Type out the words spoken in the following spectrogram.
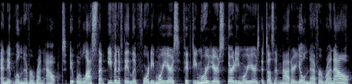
and it will never run out. It will last them. Even if they live 40 more years, 50 more years, 30 more years, it doesn't matter. You'll never run out.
